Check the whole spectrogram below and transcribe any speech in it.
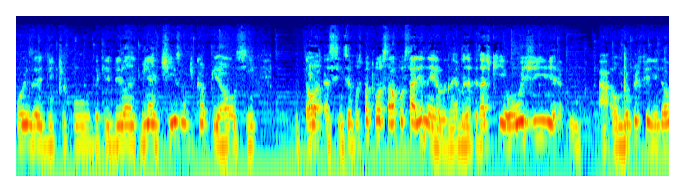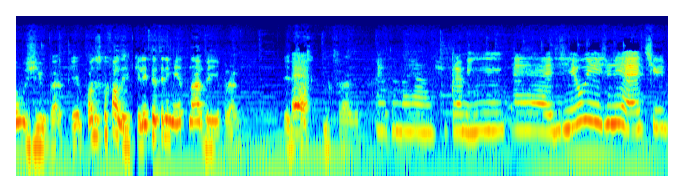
coisa de, tipo, daquele brilhan- brilhantismo de campeão, assim. Então, assim, se eu fosse pra postar, eu postaria nela, né? Mas apesar de que hoje a- o meu preferido é o Gil, cara. Porque, por causa disso que eu falei, porque ele é entretenimento na veia, pra mim. Ele É. faz tudo, fraga. Eu também acho. Pra mim, é Gil e Juliette.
